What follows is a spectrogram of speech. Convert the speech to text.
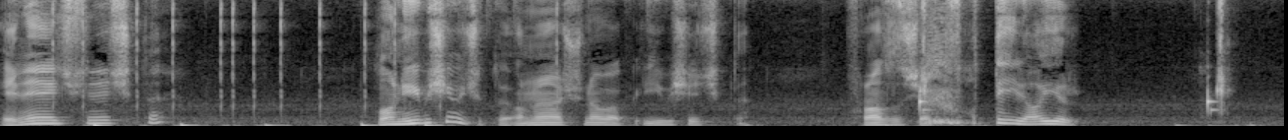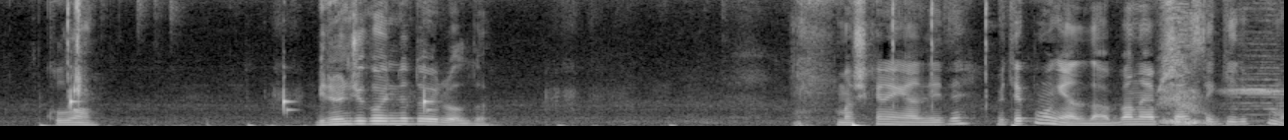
E ne hiçbir şey çıktı? Lan iyi bir şey mi çıktı? Ana şuna bak iyi bir şey çıktı. Fransız şapka. Sat değil hayır. Kullan. Bir önceki oyunda da öyle oldu. Başka ne geldiydi? Bir tek bu mu geldi abi? Bana yapacağınız tek iyilik bu mu?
